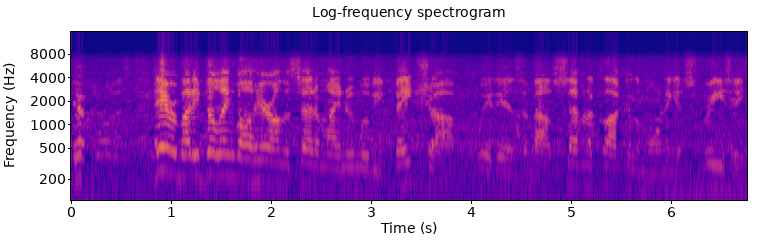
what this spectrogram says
Yep. Hey everybody, Bill Engvall here on the set of my new movie Bait Shop. It is about 7 o'clock in the morning, it's freezing,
